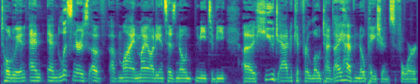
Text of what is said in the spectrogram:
Totally, and and and listeners of of mine, my audience has known me to be a huge advocate for load times. I have no patience for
